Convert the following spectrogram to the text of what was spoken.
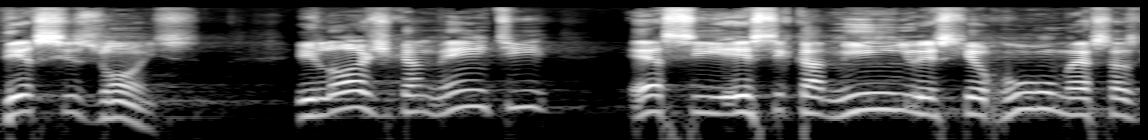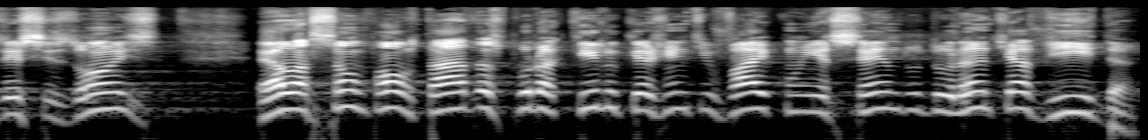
decisões. E, logicamente, esse, esse caminho, esse rumo, essas decisões, elas são pautadas por aquilo que a gente vai conhecendo durante a vida,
